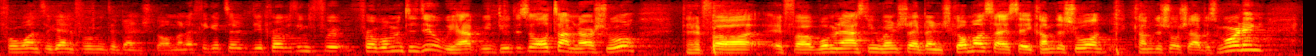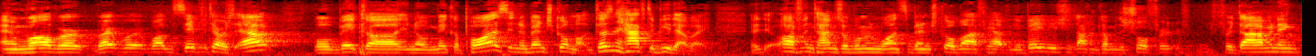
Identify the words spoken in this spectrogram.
for once again for women to bench gom, and I think it's a, the appropriate thing for, for a woman to do. We have we do this all the time in our shul. That if uh, if a woman asks me when should I bench gomos, I say come to shul, come to shul Shabbos morning, and while we're right while the sefer Torah is out, we'll make a, you know, make a pause in a bench koma. It doesn't have to be that way. It, oftentimes, a woman wants to bench koma after having a baby. She's not going to come to shul for, for davening,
